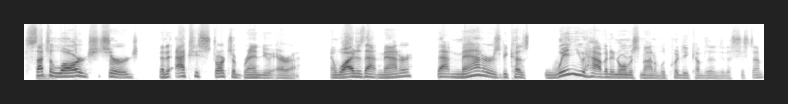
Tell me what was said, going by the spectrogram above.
Such mm-hmm. a large surge that it actually starts a brand new era. And why does that matter? That matters because when you have an enormous amount of liquidity comes into the system,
